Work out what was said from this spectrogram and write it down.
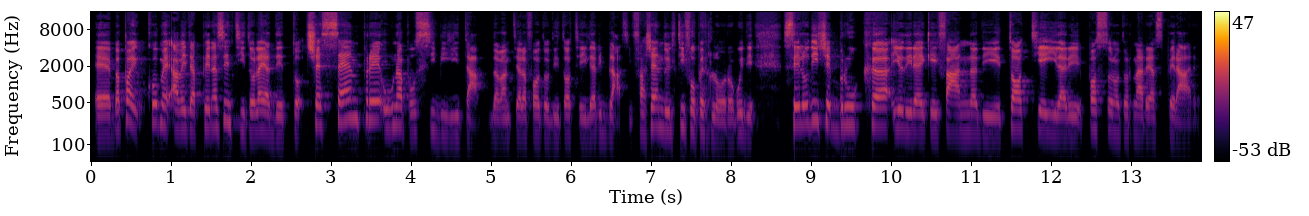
Eh, ma poi come avete appena sentito lei ha detto c'è sempre una possibilità davanti alla foto di Totti e Ilari Blasi facendo il tifo per loro, quindi se lo dice Brooke io direi che i fan di Totti e Ilari possono tornare a sperare.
